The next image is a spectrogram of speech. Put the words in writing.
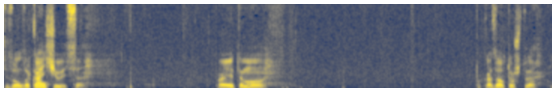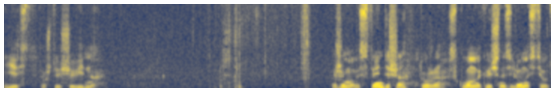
сезон заканчивается. Поэтому показал то, что есть, то, что еще видно. Жимолость стендиша, тоже склонна к вечной зелености, вот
